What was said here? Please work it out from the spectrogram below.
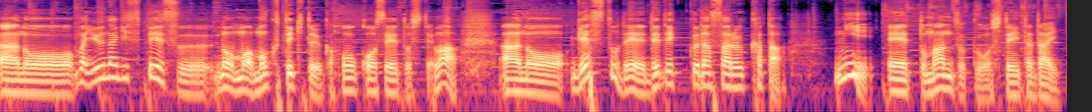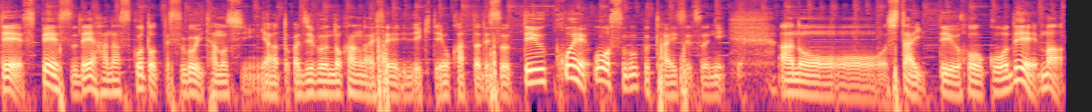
あのまあ、ユーナギスペースの、まあ、目的というか方向性としてはあのゲストで出てくださる方に、えー、っと満足をしていただいてスペースで話すことってすごい楽しいんやとか自分の考え整理できてよかったですっていう声をすごく大切に、あのー、したいっていう方向で、ま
